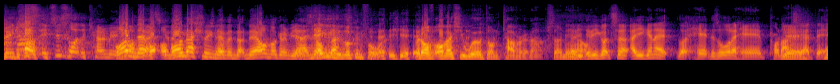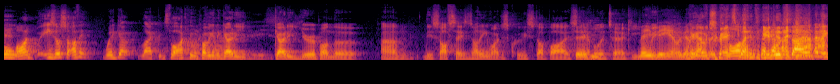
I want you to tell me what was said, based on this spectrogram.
pick just, up. it's just like the camera. I've, ne- I- I've actually never. kno- Now I'm not going to be. Yeah, able to now stop you've that. looking for it. Yeah. But I've, I've actually worked on covering it up. So Have you, now. have you got some? Are you gonna like hair? There's a lot of hair products Yeah. out there. Well, he's also. I think we're go, like it's likely we're probably going to go to go to Europe on the um, this off season. So I think he might just quickly stop by Istanbul and Turkey. Me and Quick- Bingham, we're going to go transplant top- to get in We'll there, say- and then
